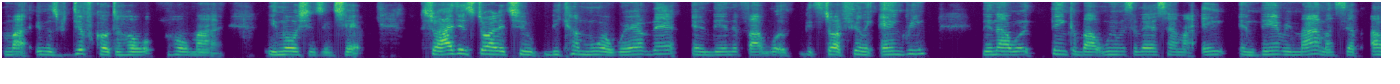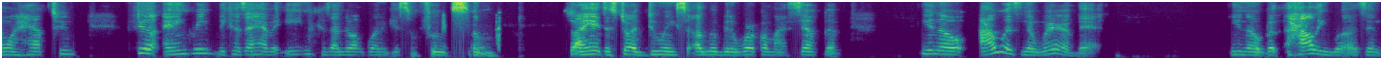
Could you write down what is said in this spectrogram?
my it was difficult to hold hold my emotions in check. So I just started to become more aware of that. And then if I would start feeling angry, then I would think about when was the last time I ate and then remind myself I won't have to feel angry because I haven't eaten because I know I'm going to get some food soon. So I had to start doing a little bit of work on myself. But, you know, I wasn't aware of that, you know, but Holly was, and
